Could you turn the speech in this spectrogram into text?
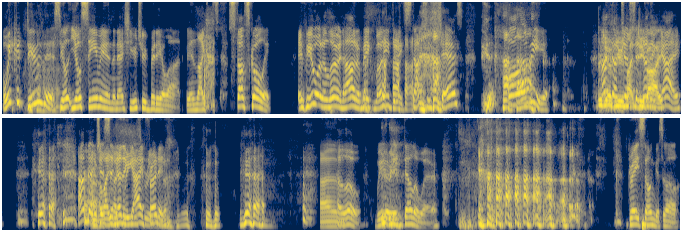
we could do this. You'll you'll see me in the next YouTube video ad being like, stop scrolling. If you want to learn how to make money doing stocks and shares, follow me. Video I'm not just like another Dubai. guy. I'm not but just like- like another green guy screen. fronting. um, Hello, we are in Delaware. Great song as well.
